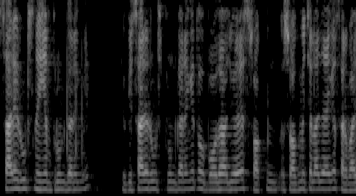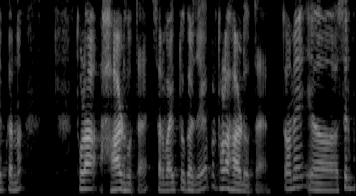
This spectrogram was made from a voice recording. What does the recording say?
सारे रूट्स नहीं हम प्रून करेंगे, क्योंकि सारे रूट्स प्रून करेंगे तो पौधा जो है शॉक शॉक में चला जाएगा सर्वाइव करना। थोड़ा हार्ड होता है सर्वाइव तो कर जाएगा पर थोड़ा हार्ड होता है। तो हमें आ, सिर्फ़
